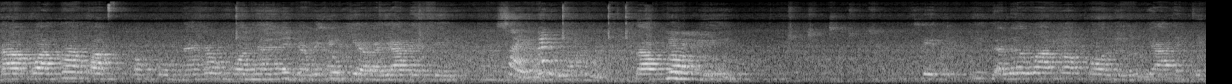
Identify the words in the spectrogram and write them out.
เราความห้าความอบอุ่นในครอบครัวแทนที่จะไปยุ่งเกี่ยวกับยาเสพติดใส่แว่นเราก็มีสิทธิ์ที่จะเลือกว่าครอบครัวหรือยาเสพติด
